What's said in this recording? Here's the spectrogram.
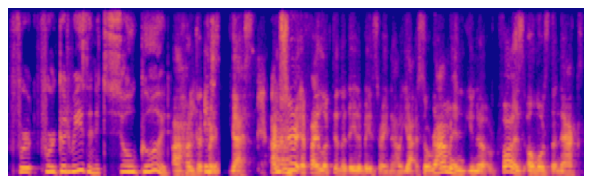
for for a good reason. It's so good. A hundred percent. Yes, I'm um, sure if I looked in the database right now, yeah. So ramen, you know, pho is almost the next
